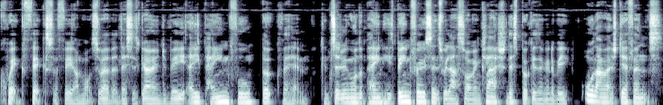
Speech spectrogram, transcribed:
quick fix for Theon whatsoever. This is going to be a painful book for him. Considering all the pain he's been through since we last saw him in Clash, this book isn't going to be all that much difference.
